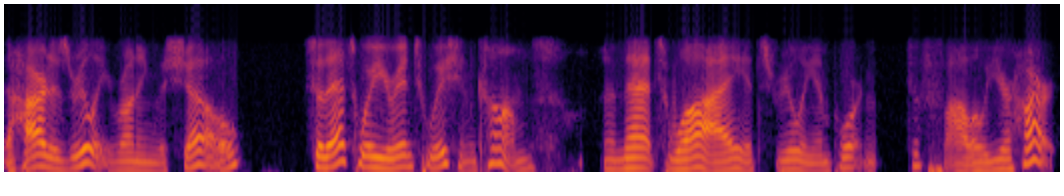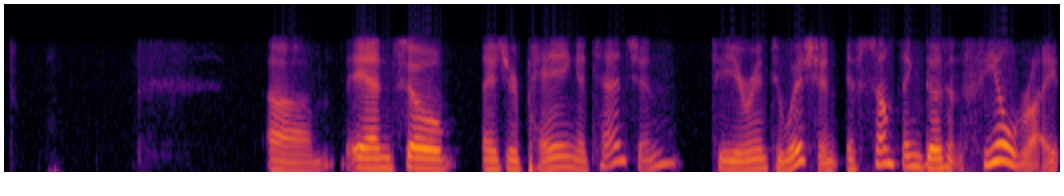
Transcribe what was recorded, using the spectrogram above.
The heart is really running the show. So that's where your intuition comes. And that's why it's really important to follow your heart. Um, and so as you're paying attention to your intuition, if something doesn't feel right,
